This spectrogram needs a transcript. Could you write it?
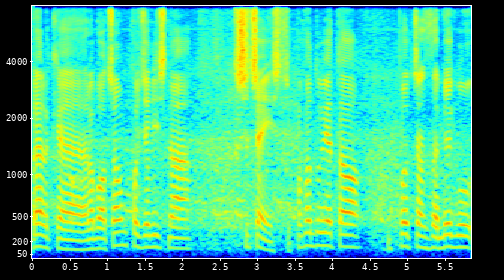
belkę roboczą podzielić na trzy części. Powoduje to podczas zabiegu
